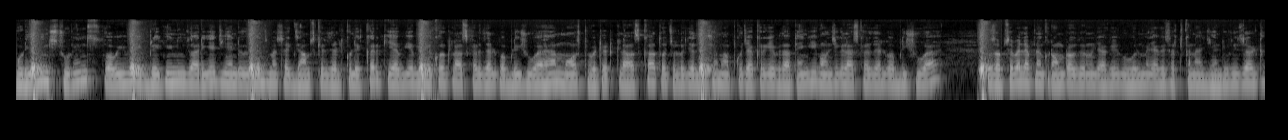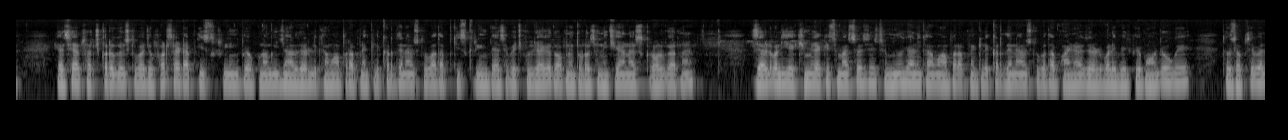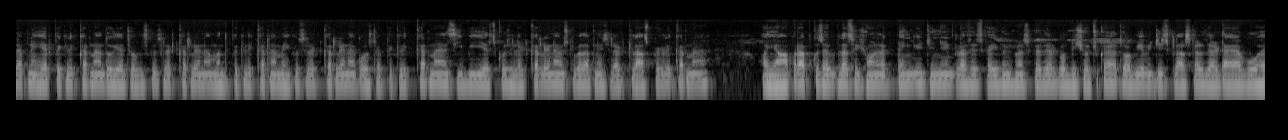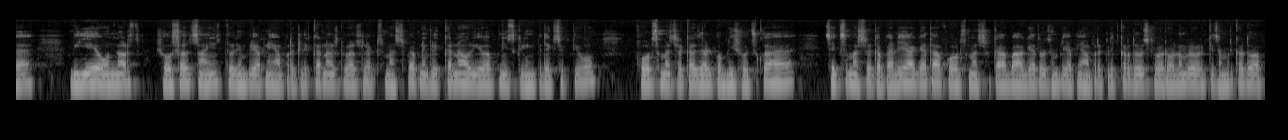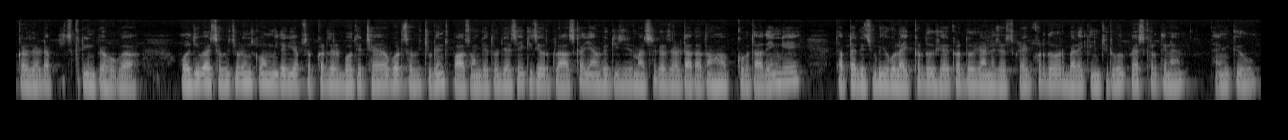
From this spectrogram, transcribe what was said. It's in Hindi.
गुड इवनिंग स्टूडेंट्स तो अभी भी एक ब्रेकिंग न्यूज़ आ रही है. जी एंड इवेंट्स में एग्ज़ाम्स के रिज़ल्ट को लेकर कि अभी अभी एक और क्लास का रिज़ल्ट पब्लिश हुआ है. मोस्ट वेटेड क्लास का. तो चलो जल्दी से हम आपको चेक करके बताते हैं कि कौन सी क्लास का रिज़ल्ट पब्लिश हुआ है. तो सबसे पहले अपने क्रोम ब्राउज़र में जाके गूगल में जाके सर्च करना है जी एंड रिज़ल्ट जैसे आप सर्च करोगे, उसके बाद जो फ़र्स्ट साइड आपकी स्क्रीन पे ओपन होगी, जहाँ रिज़ल्ट लिखा वहाँ पर आपने क्लिक कर देना है. उसके बाद आपकी स्क्रीन पे ऐसे पेज खुल जाएगा तो आपने थोड़ा सा नीचे आना है स्क्रॉल करना है. रिज़ल्ट वाली सेक्शन में जाके सेमेस्टर सिस्टम न्यू जाने का, वहाँ पर आपने क्लिक कर देना है, उसके बाद आप फाइनल रिज़ल्ट वाली पेज पे पहुँचोगे तो सबसे पहले अपने ईयर पे क्लिक करना है दो हज़ार चौबीस को सिलेक्ट कर लेना मंथ पे क्लिक करना है मई को सिलेक्ट कर लेना है कोस्टर पे क्लिक करना है सी बी एस को सिलेक्ट कर लेना है उसके बाद अपने सिलेक्ट क्लास पे क्लिक करना। है और यहाँ पर आपको सभी क्लासेस होने लग पाएँगी जिन जिन क्लासेस का इवेंट में का रिज़ल्ट पब्लिश हो चुका है तो अभी अभी जिस क्लास का रिज़ल्ट आया वो है B A honours social science तो सिंपली अपने यहाँ पर क्लिक करना है उसके बाद सिलेक्ट सेमेस्टर पे अपने क्लिक करना और ये अपनी स्क्रीन पे देख सकते हो। फोर्थ सेमेस्टर का रिज़ल्ट पब्लिश हो चुका है। सिक्स सेमेस्टर का पहले ही आ गया था, फोर्थ सेमेस्टर का अब आ गया तो सिंपली आप यहाँ पर क्लिक कर दो, उसके बाद रोल नंबर वर्क की सबमिट कर दो, आपका रिज़ल्ट आपकी स्क्रीन पे होगा। ऑल दी बेस्ट सभी स्टूडेंट्स को, उम्मीद है कि आप सबका रिज़ल्ट बहुत ही अच्छा है और सभी स्टूडेंट्स पास होंगे। तो जैसे ही किसी और क्लास का या फिर किसी सेमेस्टर का रिज़ल्ट आता तो हम आपको बता देंगे। तब तक इस वीडियो को लाइक कर दो, शेयर कर दो, चैनल सब्सक्राइब कर दो और बेल आइकन ज़रूर प्रेस कर देना। Thank you.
